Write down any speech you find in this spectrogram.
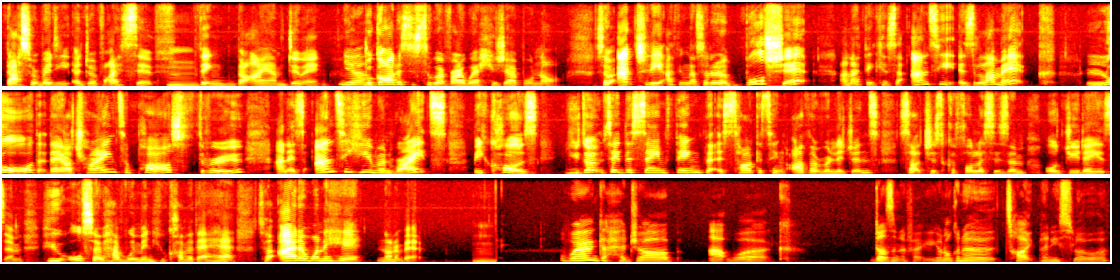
that's already a divisive hmm. thing that I am doing, Yeah. regardless as to whether I wear hijab or not. So actually, I think that's a little bullshit, and I think it's an anti-Islamic law that they are trying to pass through, and it's anti-human rights because you don't say the same thing that is targeting other religions such as Catholicism or Judaism, who also have women who cover their hair. So I don't want to hear none of it. Hmm. wearing a hijab at work doesn't affect you. You're not gonna type any slower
